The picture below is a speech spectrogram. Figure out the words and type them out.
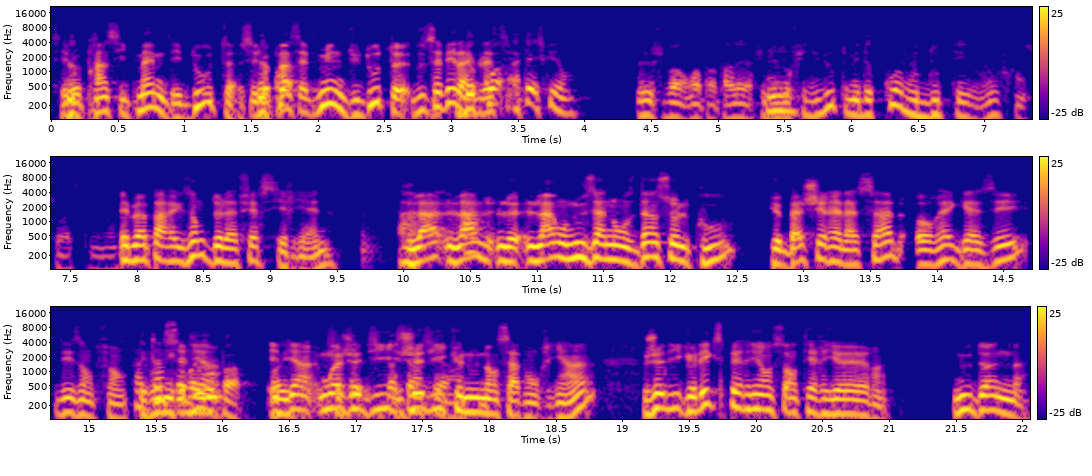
c'est le principe même des doutes. C'est le principe même du doute. Vous savez, la, quoi Attends, excusez-moi. Euh, on ne va pas parler de la philosophie mm. du doute, mais de quoi vous doutez-vous, François Asselineau? Eh bien, par exemple, de l'affaire syrienne. Ah. Là, là, ah. là, on nous annonce d'un seul coup que Bachar el-Assad aurait gazé des enfants. Et vous n'y croyez pas Eh bien, moi, je dis, je dis que nous n'en savons rien. Je dis que l'expérience antérieure nous donne,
